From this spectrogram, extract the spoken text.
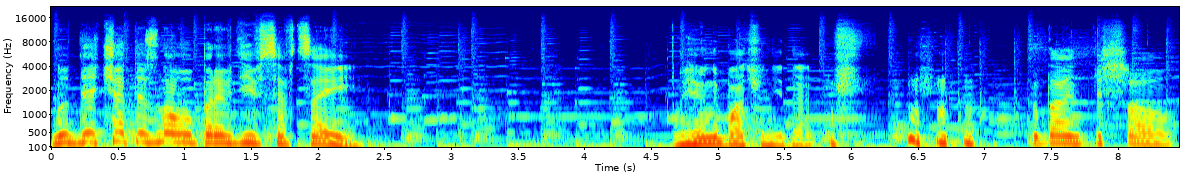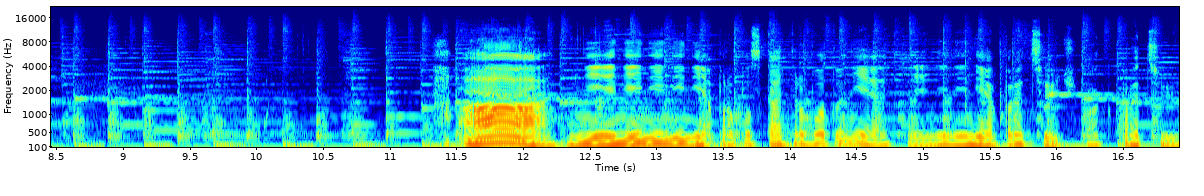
Ну для чого ти знову перевдівся в цей? Я його не бачу ніде. Куди він пішов? А, ні, ні, ні, ні, ні, пропускати роботу ні. Ні, ні, ні, ні, працюй, чувак, працюй.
